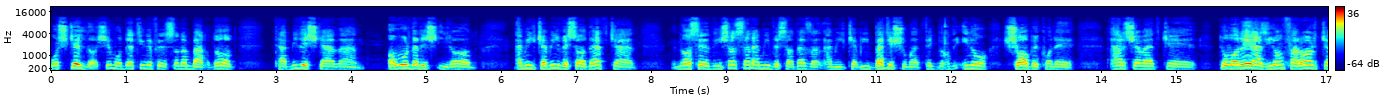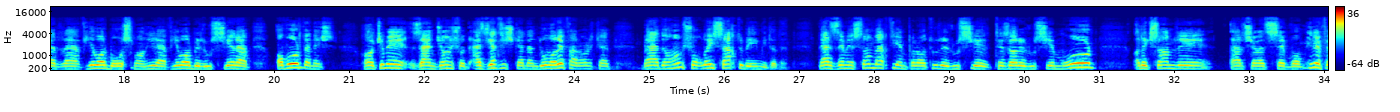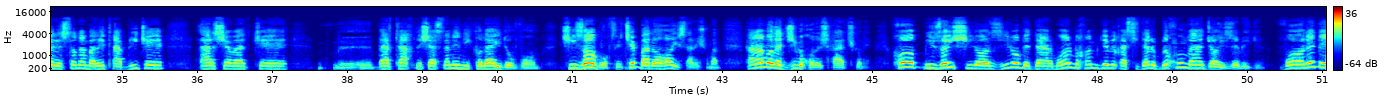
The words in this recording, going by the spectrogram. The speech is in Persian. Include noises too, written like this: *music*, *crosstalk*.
مشکل داشت. یه مدت این فرستادن بغداد تبیدش کردن آوردنش ایران. امیر کبیر وسادت کرد. ناصر شاه سر امیر وسادت زد. امیر کبیر بدش اومد. فکر بخواد اینو شابه کنه عرض شود که دوباره از ایران فرار کرد رفت یه بار به عثمانی رفت یه بار به روسیه رفت آوردنش. حاکم زنجان شد اذیتش کردن دوباره فرار کرد. بعدها هم شغلای سخت رو به این می‌دادن. در زمستان وقتی امپراتور روسیه تزار روسیه مرد الکساندر عرض شود سوم. این فرستادن برای تبریک عرض شود که بر تخت نشستن نیکولای دوم. چیزا گفته چه بلاهایی سرش اومد. همه باید جیب خودش خرج کنه. خب میرزای شیرازی رو به دربار می‌خوام به قصیده رو بخون و جایزه بگیر وارد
